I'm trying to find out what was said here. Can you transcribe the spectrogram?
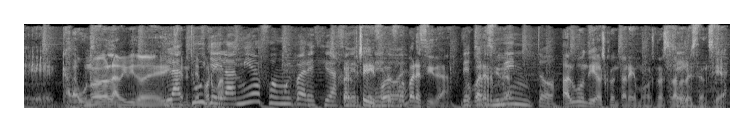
eh, cada uno la ha vivido de La diferente tuya forma. y la mía fue muy parecida, Javier Sí, fue, Penedo, fue ¿eh? parecida. De fue parecida. tormento. Algún día os contaremos nuestra Sí. adolescencia.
